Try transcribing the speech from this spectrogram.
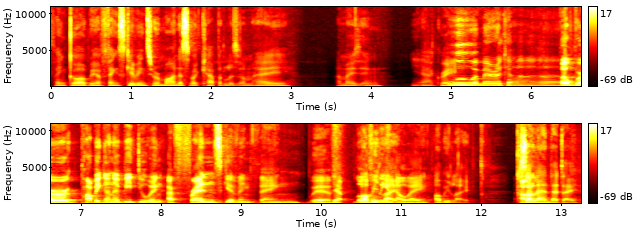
Thank God we have Thanksgiving to remind us about capitalism. Hey, amazing. Yeah, great. Woo, America. But we're probably gonna be doing a Friendsgiving thing with Yep. I'll be locally late. in LA. I'll be late uh, because I land that day.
